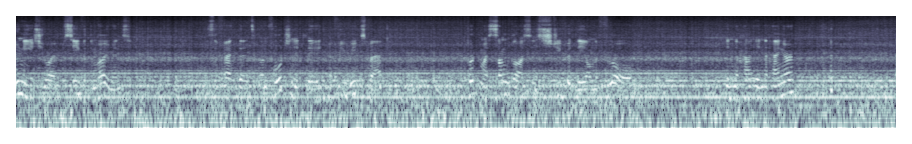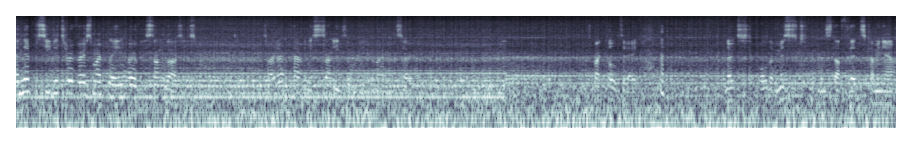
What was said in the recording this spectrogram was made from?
only issue I perceive at the moment is the fact that, unfortunately, a few weeks back, I put my sunglasses stupidly on the floor in the in the hangar, and then proceeded to reverse my plane over the sunglasses. So I don't have any sunnies on me at the moment. So uh, it's quite cold today. Note all the mist and stuff that's coming out.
